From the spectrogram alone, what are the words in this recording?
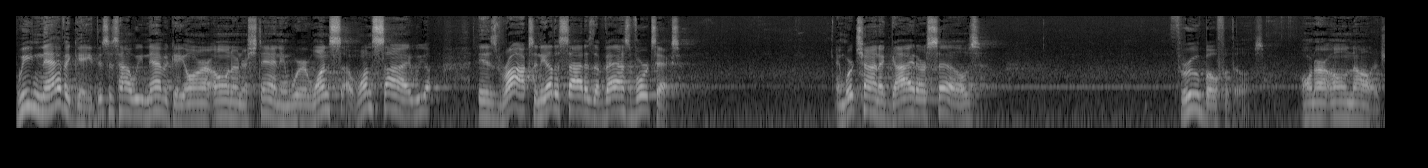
we navigate. This is how we navigate on our own understanding, where one, one side, we, is rocks, and the other side is a vast vortex. And we're trying to guide ourselves through both of those on our own knowledge.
